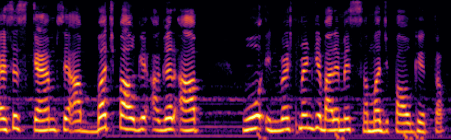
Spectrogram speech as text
ऐसे स्कैम से आप बच पाओगे अगर आप वो इन्वेस्टमेंट के बारे में समझ पाओगे तब।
